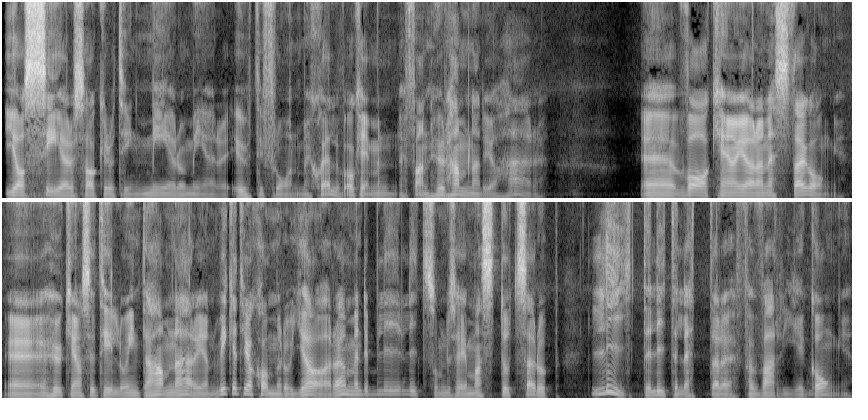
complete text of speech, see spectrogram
jag ser saker och ting mer och mer utifrån mig själv. Okej, men fan, hur hamnade jag här? Eh, vad kan jag göra nästa gång? Eh, hur kan jag se till att inte hamna här igen? Vilket jag kommer att göra, men det blir lite som du säger, man studsar upp lite, lite lättare för varje gång.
